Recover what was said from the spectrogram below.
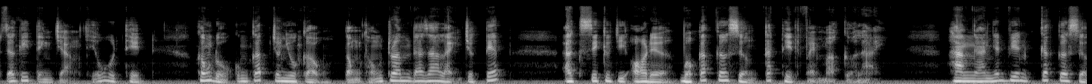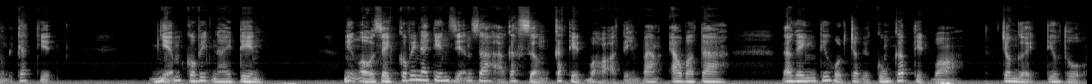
sẽ gây tình trạng thiếu hụt thịt, không đủ cung cấp cho nhu cầu, Tổng thống Trump đã ra lệnh trực tiếp Executive Order buộc các cơ xưởng cắt thịt phải mở cửa lại. Hàng ngàn nhân viên các cơ xưởng bị cắt thịt nhiễm COVID-19. Những ổ dịch COVID-19 diễn ra ở các xưởng cắt thịt bò ở tỉnh bang Alberta đã gây thiếu hụt cho việc cung cấp thịt bò cho người tiêu thụ.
